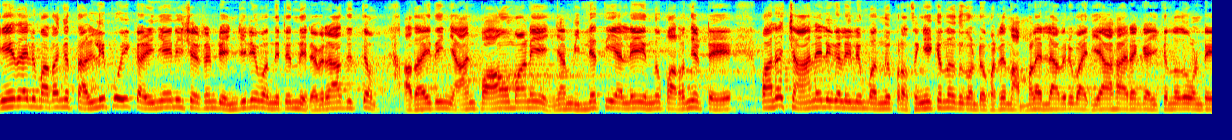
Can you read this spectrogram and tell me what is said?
ഏതായാലും അതങ്ങ് തള്ളിപ്പോയി കഴിഞ്ഞതിന് ശേഷം രഞ്ജിനി വന്നിട്ട് നിരപരാധിത്വം അതായത് ഞാൻ പാവമാണേ ഞാൻ വില്ലെത്തിയല്ലേ എന്ന് പറഞ്ഞിട്ട് പല ചാനലുകളിലും വന്ന് പ്രസംഗിക്കുന്നത് കൊണ്ട് പക്ഷേ നമ്മളെല്ലാവരും വരിയാഹാരം കഴിക്കുന്നത് കൊണ്ട്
